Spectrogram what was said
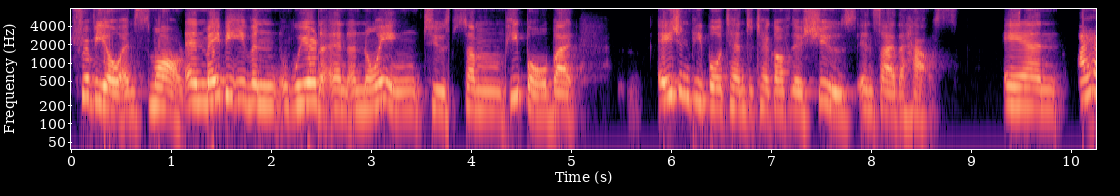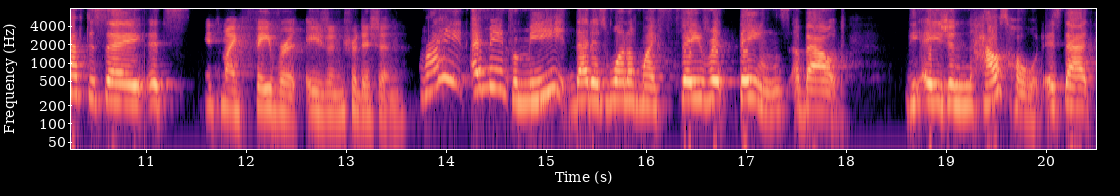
trivial and small and maybe even weird and annoying to some people, but Asian people tend to take off their shoes inside the house. And I have to say, it's it's my favorite Asian tradition. Right. I mean, for me, that is one of my favorite things about the Asian household is that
